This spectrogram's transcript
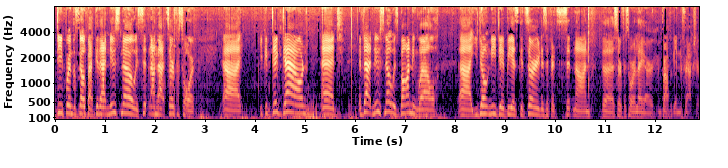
deeper in the snowpack. That new snow is sitting on that surface hoar. Uh, you can dig down and if that new snow is bonding well, uh, you don't need to be as concerned as if it's sitting on the surface hoar layer and propagating the fracture.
